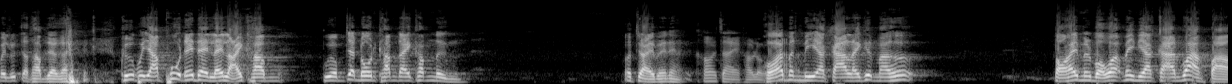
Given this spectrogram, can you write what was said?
ไม่รู้จะทํำยังไง คือพยายามพูดให้ได้หลาย ๆคำเพื่อมันจะโดนคำใดคำหนึ่งเข้าใจไหมเนี่ย เข้าใจครับหลวงตาขอให้มันมีอาการอะไรขึ้นมาเฮ้ต่อให้มันบอกว่าไม่มีอาการว่างเปล่า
